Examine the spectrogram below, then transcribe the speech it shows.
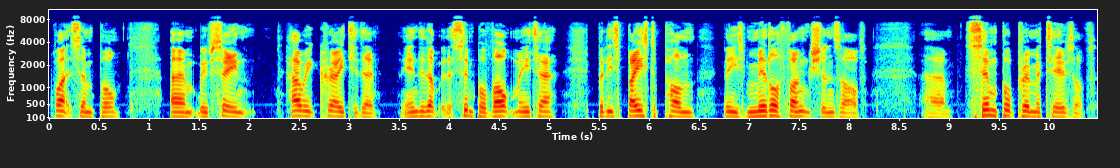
Quite simple. Um, we've seen how we created a, we ended up with a simple voltmeter, but it's based upon these middle functions of um, simple primitives of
